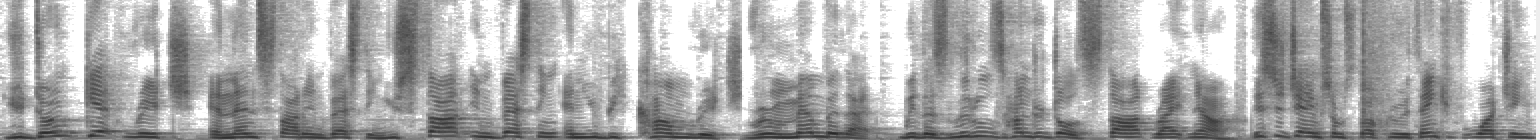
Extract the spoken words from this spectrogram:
You don't get rich and then start investing. You start investing and you become rich. Remember that with as little as $100, start right now. This is James from Stock Guru. Thank you for watching.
